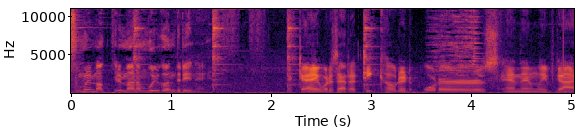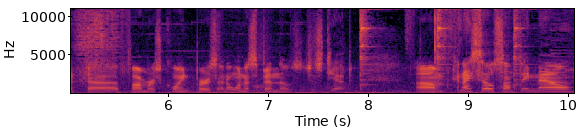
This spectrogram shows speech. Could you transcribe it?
숨을 막힐 만한 물건들이네. Okay, what is that? A decoded orders, and then we've got uh, farmer's coin purse. I don't want to spend those just yet. Um, can I sell something now?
